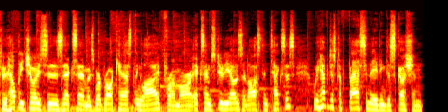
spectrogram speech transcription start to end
to Healthy Choices XM as we're broadcasting live from our XM studios in Austin, Texas. We have just a fascinating discussion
